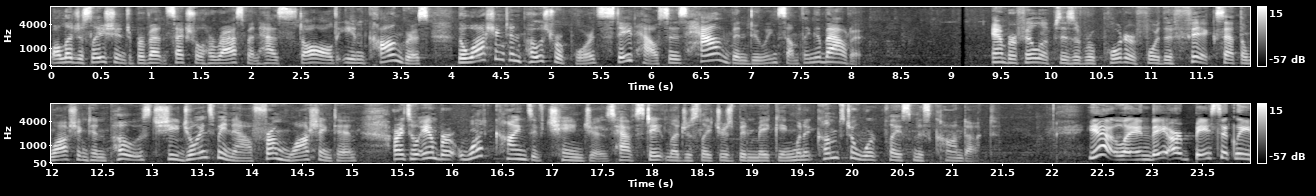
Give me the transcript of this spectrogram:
While legislation to prevent sexual harassment has stalled in Congress, the Washington Post reports state houses have been doing something about it. Amber Phillips is a reporter for The Fix at The Washington Post. She joins me now from Washington. All right, so Amber, what kinds of changes have state legislatures been making when it comes to workplace misconduct? Yeah, Elaine, they are basically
